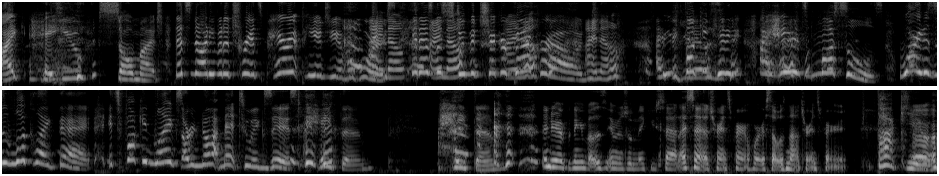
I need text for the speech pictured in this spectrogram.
I hate you so much. That's not even a transparent PNG of a horse. I know, It has the know, stupid checker I know, background. I know. I Are you fucking kidding me? I hate its muscles. Why does it look like that? Its fucking legs are not meant to exist. I hate them. I hate them. I knew everything about this image would make you sad. I sent a transparent horse that was not transparent. Fuck you. Uh,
